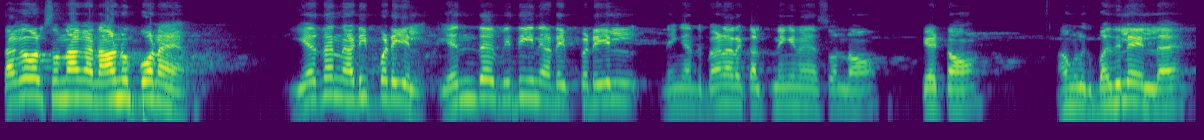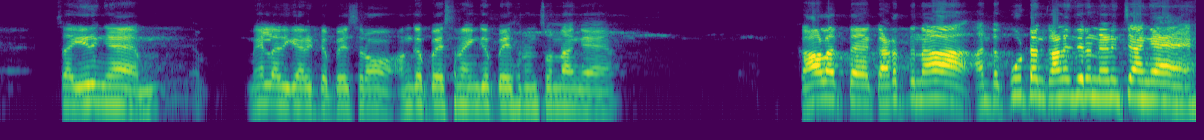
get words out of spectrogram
தகவல் சொன்னாங்க நானும் போனேன். எதன் அடிப்படையில் எந்த விதியின் அடிப்படையில் நீங்க அந்த பேனரை கழட்டினீங்கன்னு சொன்னோம் கேட்டோம். அவங்களுக்கு பதிலே இல்லை. சார் இருங்க. மேல் அதிகாரிகிட்ட பேசுறோம். அங்க பேசுறோம் இங்க பேசுறோம்னு சொன்னாங்க. காலத்தை கடத்துனா அந்த கூட்டம் கலைஞ்சிரும் நினைச்சாங்க.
